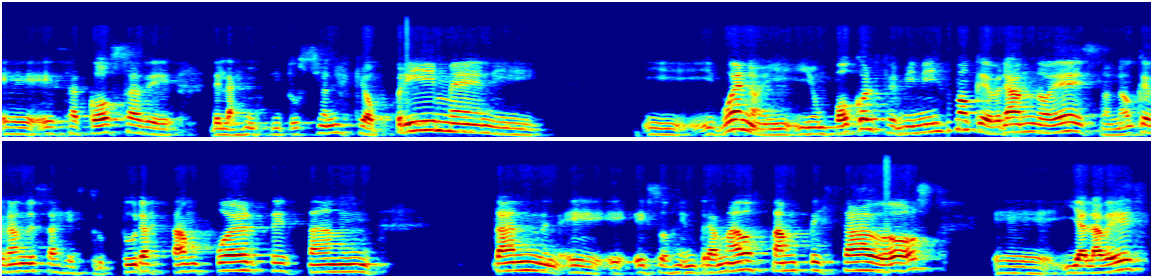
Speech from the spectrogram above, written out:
Eh, esa cosa de, las instituciones que oprimen y, bueno, y, un poco el feminismo quebrando eso, ¿no? Quebrando esas estructuras tan fuertes, tan tan, eh, esos entramados tan pesados eh, y a la vez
